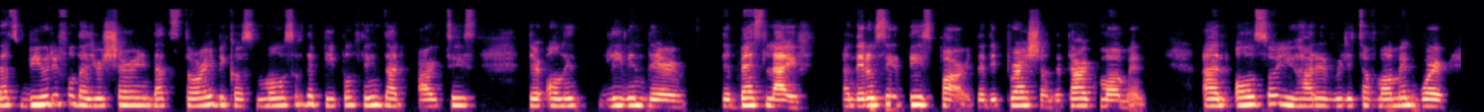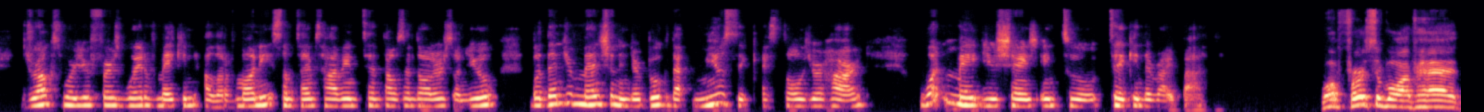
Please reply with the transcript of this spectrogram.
That's beautiful that you're sharing that story because most of the people think that artists they're only living their the best life and they don't see this part, the depression, the dark moment. And also you had a really tough moment where drugs were your first way of making a lot of money, sometimes having $10,000 on you. But then you mentioned in your book that music stole your heart. What made you change into taking the right path? Well, first of all, I've had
